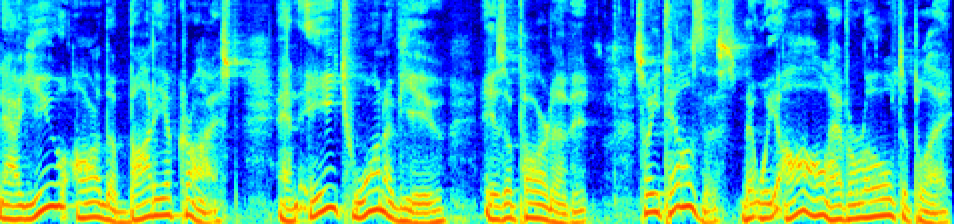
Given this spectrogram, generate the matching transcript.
Now you are the body of Christ, and each one of you is a part of it. So he tells us that we all have a role to play.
